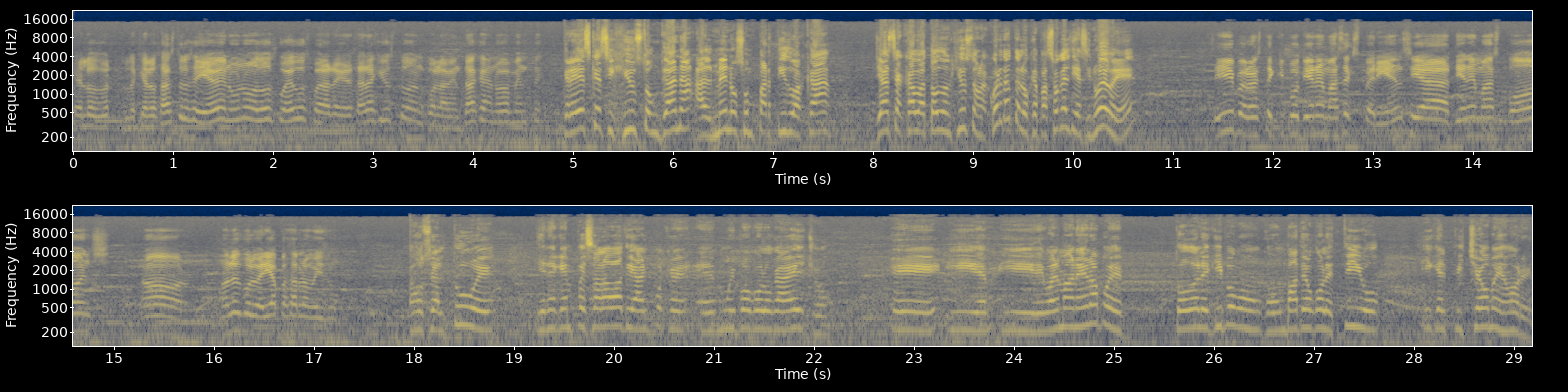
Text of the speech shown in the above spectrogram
que los, que los Astros se lleven uno o dos juegos para regresar a Houston con la ventaja nuevamente. ¿Crees que si Houston gana al menos un partido acá, ya se acaba todo en Houston? Acuérdate lo que pasó en el 19, ¿eh? Sí, pero este equipo tiene más experiencia, tiene más punch. No, no les volvería a pasar lo mismo. José Altuve tiene que empezar a batear porque es muy poco lo que ha hecho eh, y, de, igual manera, pues todo el equipo con, un bateo colectivo y que el picheo mejore.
